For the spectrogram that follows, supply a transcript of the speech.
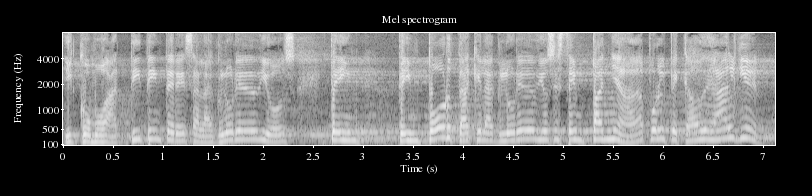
Y como a ti te interesa la gloria de Dios, te, te importa que la gloria de Dios esté empañada por el pecado de alguien.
